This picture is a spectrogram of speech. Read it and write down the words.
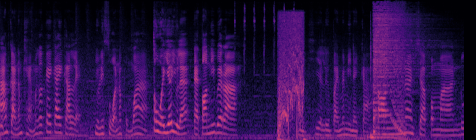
น้ำกับน้ำแข็งมันก็ใกล้ ๆ กันแหละ อยู่ในสวนนะผมว่า ตัวเยอะอยู่แล้ว แต่ตอนนี้เวลาไอ้ที่อย่าลืมไปไม่มีนาฬิกา ตอนนี้น่าจะประมาณดู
